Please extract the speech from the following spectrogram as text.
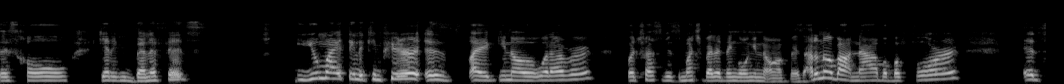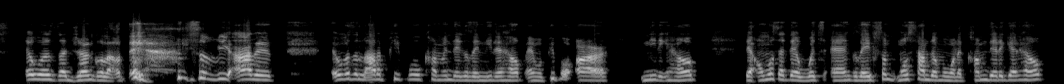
this whole getting benefits, you might think the computer is like, you know, whatever, but trust me, it's much better than going in the office. I don't know about now, but before it's it was a jungle out there to be honest. It was a lot of people coming there because they needed help and when people are needing help they're almost at their wits end because they some most times don't want to come there to get help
